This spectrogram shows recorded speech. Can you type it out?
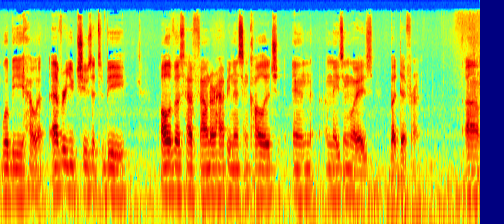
will be however you choose it to be. All of us have found our happiness in college in amazing ways, but different. Um,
